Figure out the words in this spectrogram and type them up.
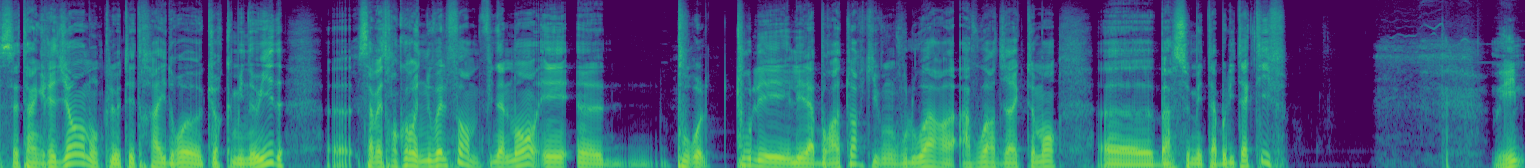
cet, ingrédient, donc le tétrahydrocurcuminoïde, ça va être encore une nouvelle forme finalement. Et pour tous les, les, laboratoires qui vont vouloir avoir directement ben, ce métabolite actif. Oui.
